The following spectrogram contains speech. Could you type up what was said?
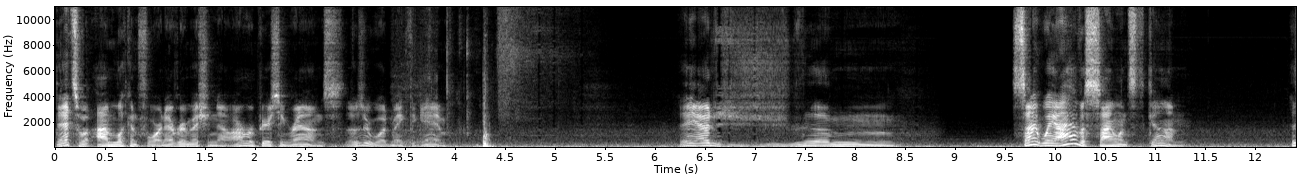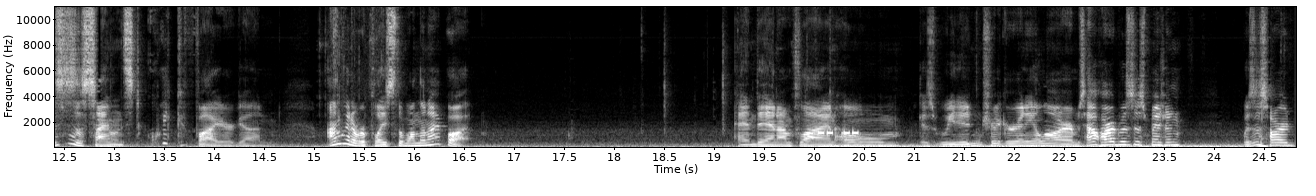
That's what I'm looking for in every mission now. Armor-piercing rounds. Those are what make the game. Hey, I... Um... Si wait, I have a silenced gun. This is a silenced quick-fire gun. I'm gonna replace the one that I bought. And then I'm flying home, because we didn't trigger any alarms. How hard was this mission? Was this hard?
